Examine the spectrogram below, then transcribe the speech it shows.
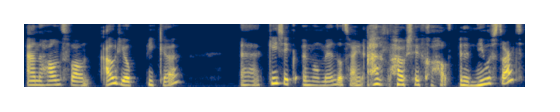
Aan de hand van audiopieken uh, kies ik een moment dat zij een adempauze heeft gehad en een nieuwe start.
